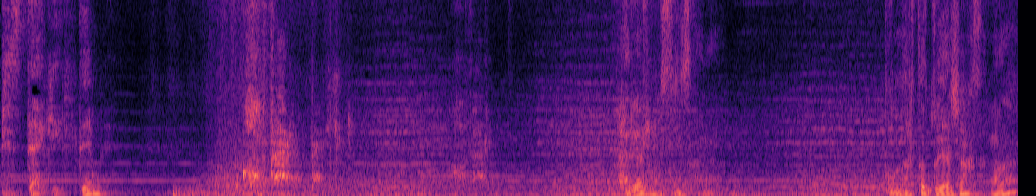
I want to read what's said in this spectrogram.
Biz değil değil mi? Aferin Bekir. Aferin. Helal olsun sana. Bunları da duyacaksın ha.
